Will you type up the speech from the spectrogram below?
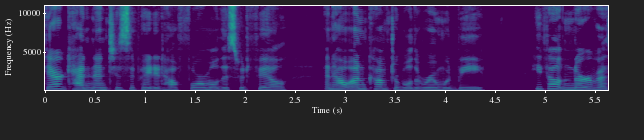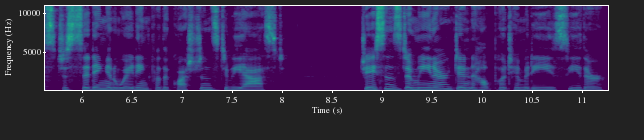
Derek hadn't anticipated how formal this would feel and how uncomfortable the room would be. He felt nervous just sitting and waiting for the questions to be asked. Jason's demeanor didn't help put him at ease either.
